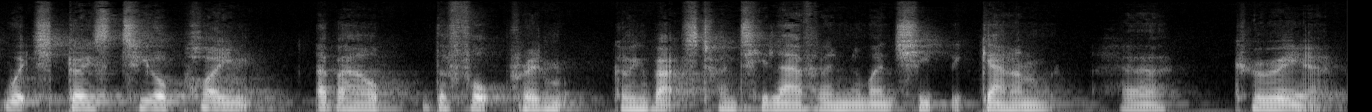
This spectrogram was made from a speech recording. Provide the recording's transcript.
which goes to your point about the footprint going back to 2011 when she began her career,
